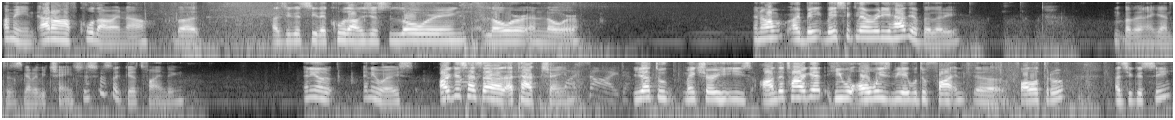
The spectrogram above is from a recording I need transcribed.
I mean, I don't have cooldown right now, but as you can see, the cooldown is just lowering, lower, and lower. And I ba basically already have the ability. But then again, this is gonna be changed. This is a good finding. Any other, anyways, Argus has an attack chain. You have to make sure he's on the target. He will always be able to find uh, follow through, as you can see.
